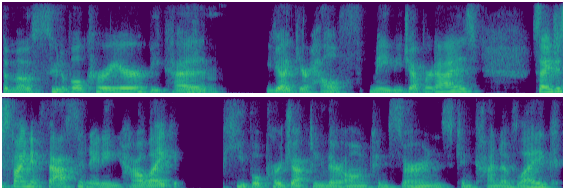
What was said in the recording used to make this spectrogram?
the most suitable career because mm-hmm. you like your health may be jeopardized. So I just find it fascinating how like people projecting their own concerns can kind of like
